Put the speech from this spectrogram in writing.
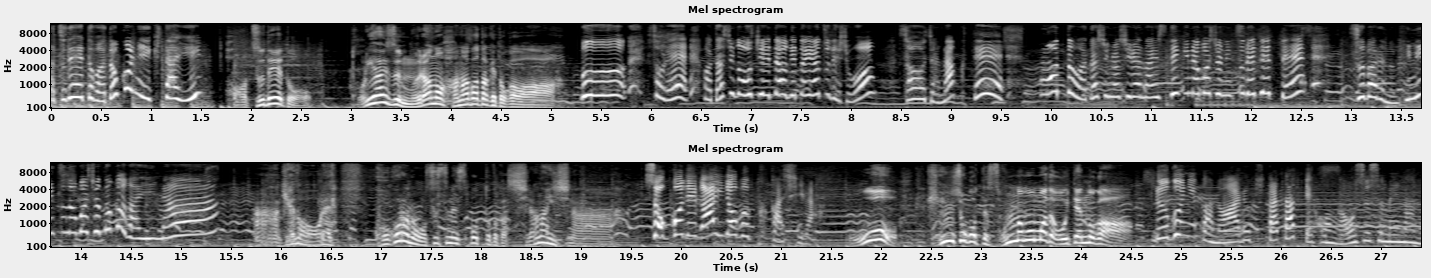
初デートはどこに行きたい？初デート？とりあえず村の花畑とかは。ブーそれ私が教えてあげたやつでしょ？そうじゃなくてもっと私の知らない素敵な場所に連れてって。スバルの秘密の場所とかがいいな。あけど俺ここらのおすすめスポットとか知らないしな。そこでガイドブックかしら？おお金書庫ってそんなもんまで置いてんのか。ルグニカの歩き方って本がおすすめなのよ。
